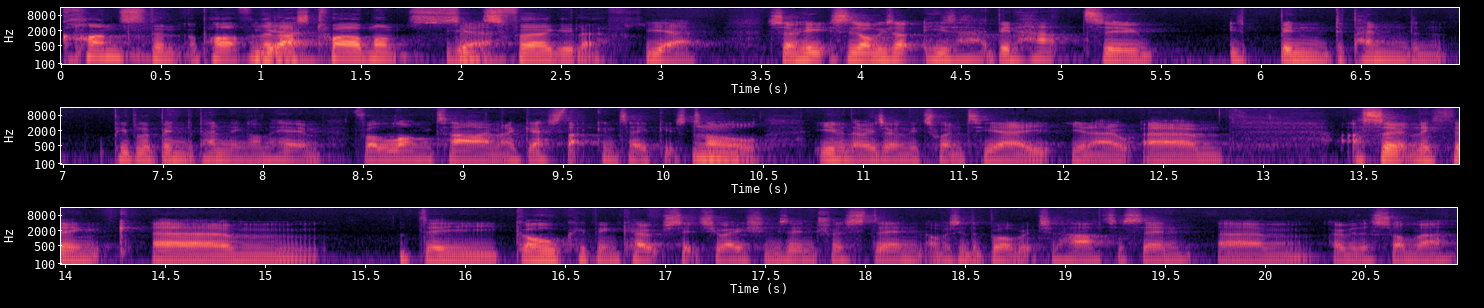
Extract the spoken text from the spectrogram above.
constant apart from the yeah. last 12 months since Yeah. Fergie left. Yeah. So he, so obviously he's been had to, he's been dependent. People have been depending on him for a long time, and I guess that can take its Mm. toll, even though he's only 28. You know, um, I certainly think um, the goalkeeping coach situation is interesting. Obviously, they brought Richard Hartis in um, over the summer,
